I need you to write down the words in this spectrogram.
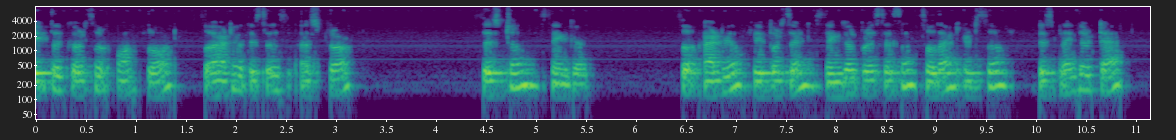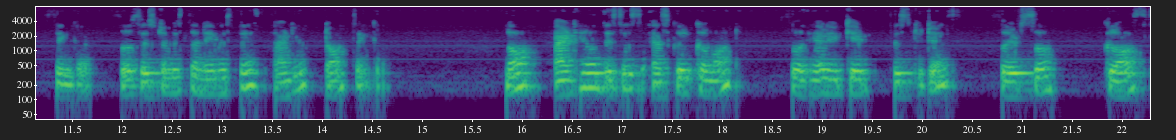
take the cursor on float so and here this is a struct system single so and we represent single processor so that it's a displaying the tab single. So system is the namespace and you dot single. Now and here this is SQL command. So here you get this details. So it's a class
